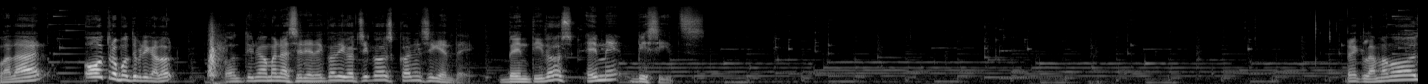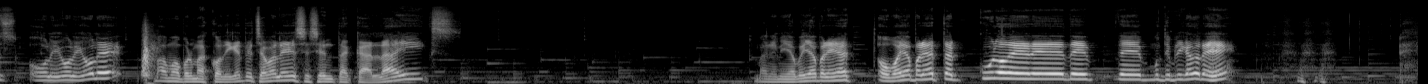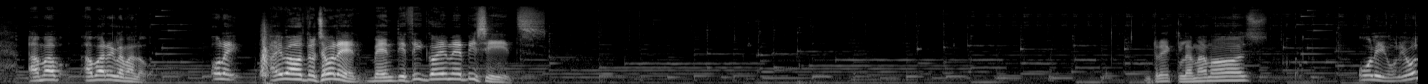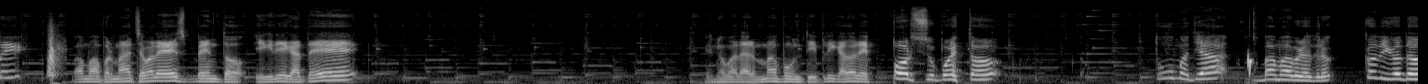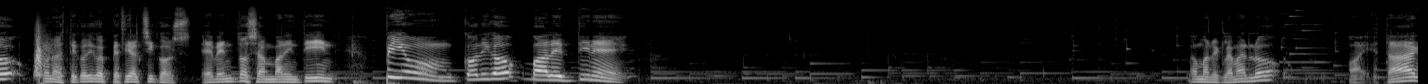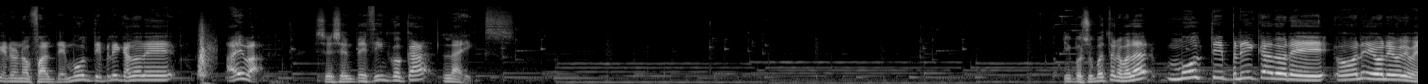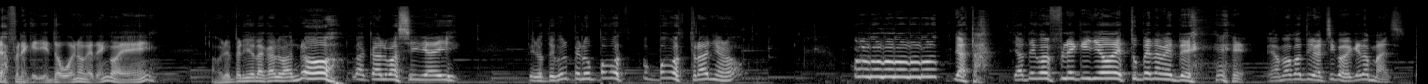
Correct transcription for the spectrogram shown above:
Va a dar otro multiplicador. Continuamos la serie de códigos, chicos, con el siguiente. 22M Visits. Reclamamos. Ole, ole, ole. Vamos por más codiguetes, chavales. 60k likes. Madre mía, voy a poner, os voy a poner hasta el culo de, de multiplicadores, ¿eh? vamos, a, reclamarlo. Ole, ahí va otro, chavales. 25M visits. Reclamamos. Ole, ole, ole. Vamos a por más, chavales. Vento YT. Que nos va a dar más multiplicadores, por supuesto. Toma ya. Vamos a ver otro código. Bueno, este código especial, chicos. Evento San Valentín. ¡Pium! Código Valentine. Vamos a reclamarlo. Ahí está, que no nos falte multiplicadores. Ahí va. 65k likes. Y por supuesto nos va a dar multiplicadores. Ole, ole, ole. Vaya flequillito bueno que tengo, ¿eh? Habré perdido la calva. ¡No! La calva sigue ahí. Pero tengo el pelo un poco, un poco extraño, ¿no? Ya está. Ya tengo el flequillo estupendamente. Vamos a continuar, chicos. ¿Qué quedan más?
